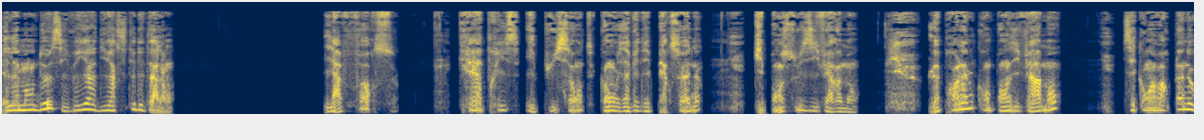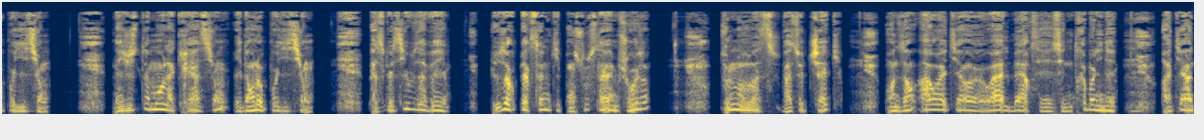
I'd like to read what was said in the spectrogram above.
L'élément 2, c'est veiller à la diversité des talents. La force créatrice et puissante quand vous avez des personnes qui pensent tous différemment. Le problème qu'on pense différemment, c'est qu'on va avoir plein d'oppositions. Mais justement, la création est dans l'opposition. Parce que si vous avez plusieurs personnes qui pensent tous la même chose, tout le monde va, se check en disant ah ouais tiens ouais Albert c'est une très bonne idée. Ah tiens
